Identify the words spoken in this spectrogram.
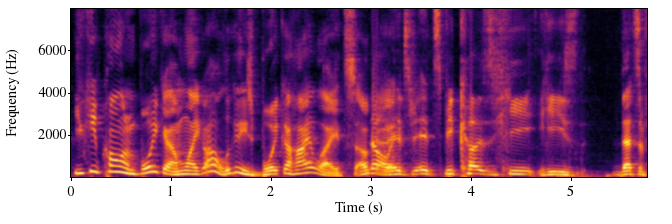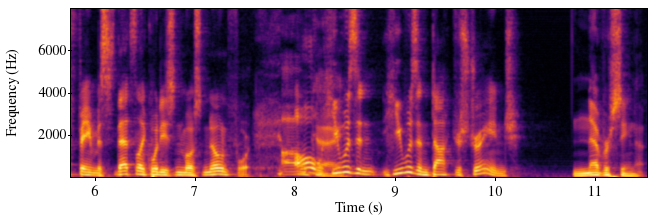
You keep calling him Boyka. I'm like, oh, look at these Boyka highlights. Okay. no, it's it's because he he's that's a famous. That's like what he's most known for. Oh, Okay. he was in he was in Doctor Strange. never seen it.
